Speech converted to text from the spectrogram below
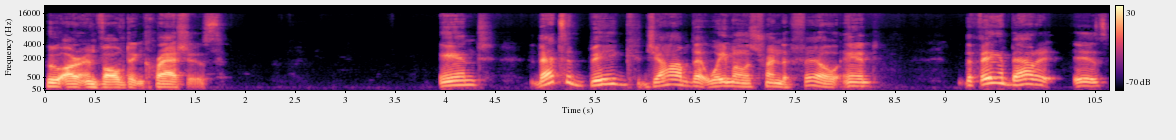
who are involved in crashes. And that's a big job that Waymo is trying to fill. And the thing about it is,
